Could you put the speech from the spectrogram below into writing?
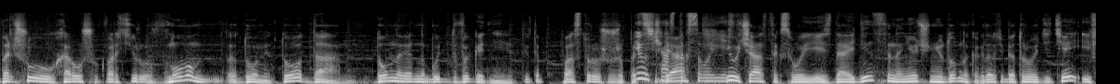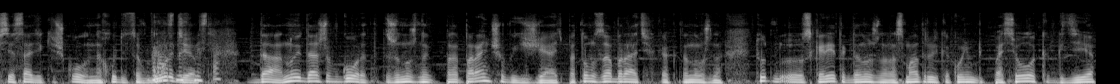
большую, хорошую квартиру в новом доме, то да, дом, наверное, будет выгоднее. Ты-то построишь уже под и себя. И участок свой есть. И участок свой есть, да. Единственное, не очень удобно, когда у тебя трое детей, и все садики, школы находятся в, в городе. местах? Да, ну и даже в город. Это же нужно пораньше выезжать, потом забрать как-то нужно. Тут э, скорее тогда нужно рассматривать какой-нибудь поселок, где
